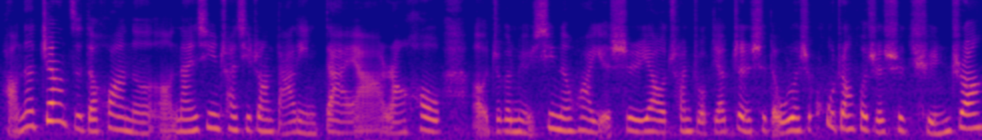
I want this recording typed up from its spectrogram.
好，那这样子的话呢，呃，男性穿西装打领带啊，然后呃，这个女性的话也是要穿着比较正式的，无论是裤装或者是裙装。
